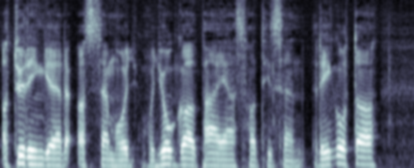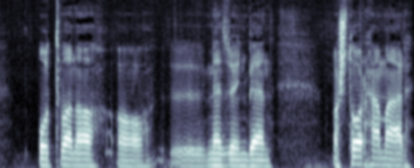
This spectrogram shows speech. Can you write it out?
A Türinger azt hiszem, hogy, hogy joggal pályázhat, hiszen régóta ott van a, a mezőnyben. A Storhamar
